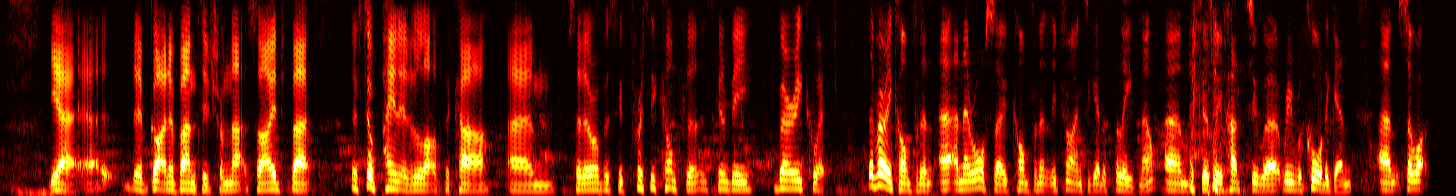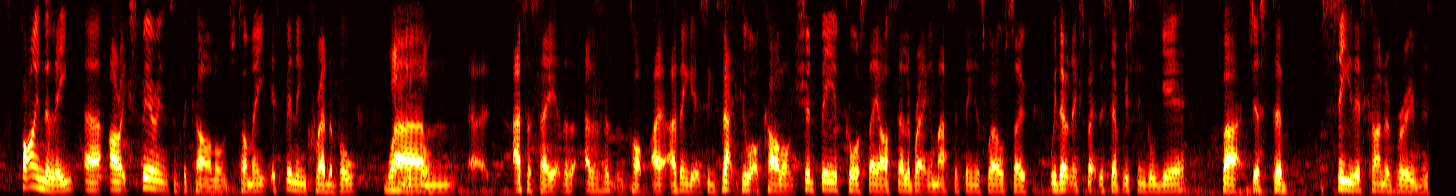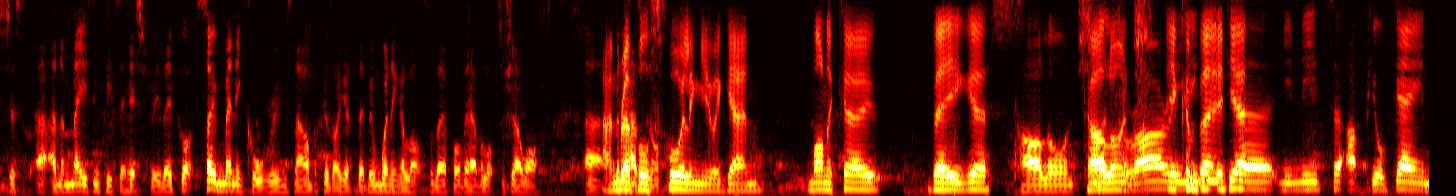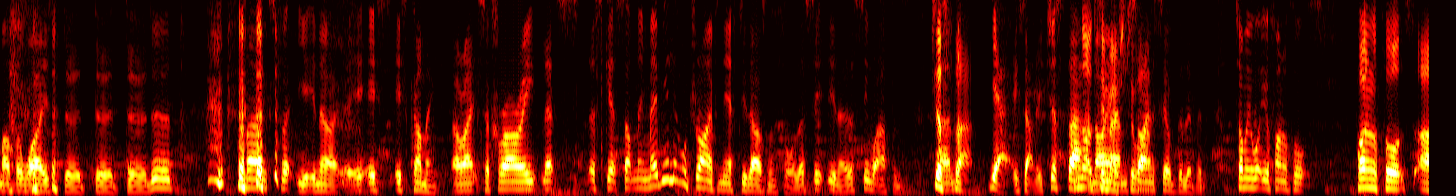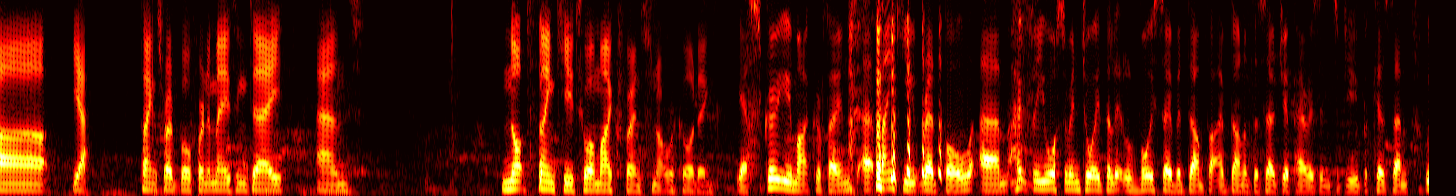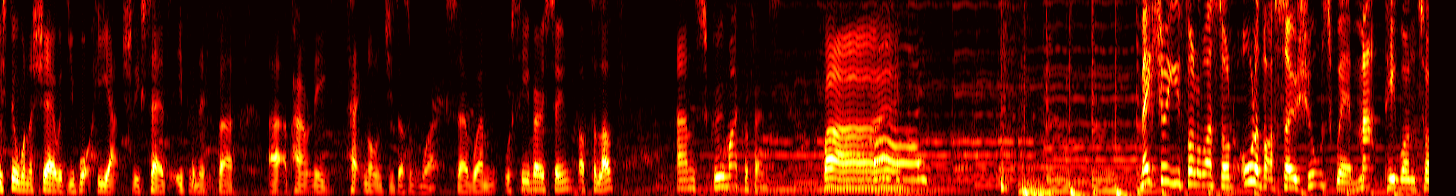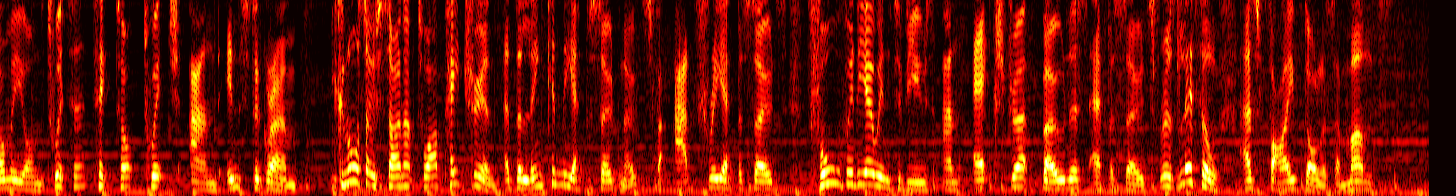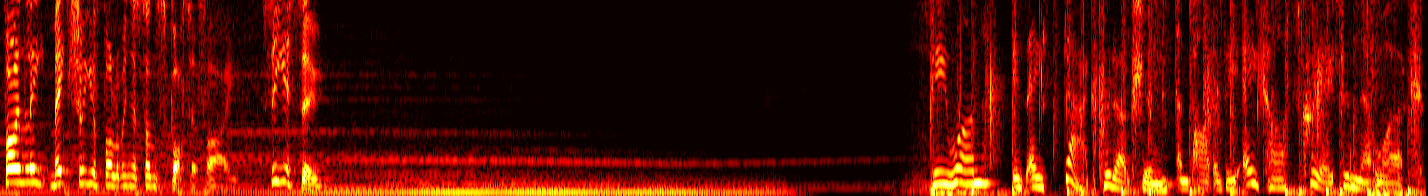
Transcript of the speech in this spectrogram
yeah, uh, they've got an advantage from that side, but they've still painted a lot of the car, um, so they're obviously pretty confident it's going to be very quick. They're very confident, uh, and they're also confidently trying to get us to leave now um, because we've had to uh, re-record again. Um, so uh, finally, uh, our experience of the car launch, Tommy, it's been incredible. Wonderful. uh, as I say, at the, as I said at the top, I, I think it's exactly what a car launch should be. Of course, they are celebrating a massive thing as well, so we don't expect this every single year. But just to see this kind of room is just a- an amazing piece of history. They've got so many cool rooms now because I guess they've been winning a lot, so therefore they have a lot to show off. Uh, And Red awesome. spoiling you again. Monaco, Vegas. car launch. Car like launch. Ferrari, You converted you yet? To, you need to up your game, otherwise, duh, duh, duh, duh. Max, but you know, it's, it's coming. All right, so Ferrari, let's let's get something, maybe a little drive in the F2004. Let's see, you know, let's see what happens. Um, Just that. Yeah, exactly, just that. Not and too I much am to signed, sealed, delivered. Tommy, what are your final thoughts? Final thoughts are yeah, thanks Red Bull for an amazing day, and not thank you to our microphones for not recording. Yeah, screw you, microphones. Uh, thank you, Red Bull. Um, hopefully, you also enjoyed the little voiceover dub that I've done of the Sergio Perez interview because um, we still want to share with you what he actually said, even if uh, uh, apparently technology doesn't work. So um, we'll see you very soon. Lots of love, and screw microphones. Bye. Make sure you follow us on all of our socials. We're Matt P1 Tommy on Twitter, TikTok, Twitch, and Instagram. You can also sign up to our Patreon at the link in the episode notes for ad free episodes, full video interviews, and extra bonus episodes for as little as $5 a month. Finally, make sure you're following us on Spotify. See you soon. P1 is a Stak production and part of the ACAST Creator Network.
